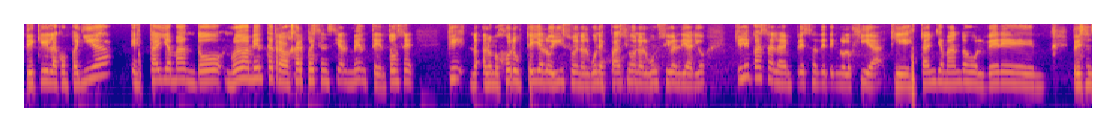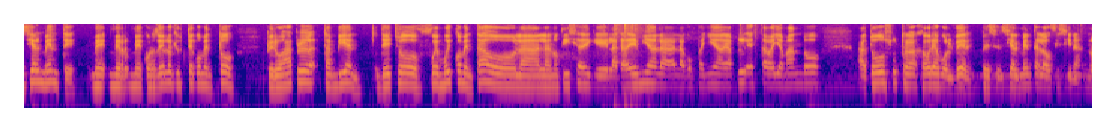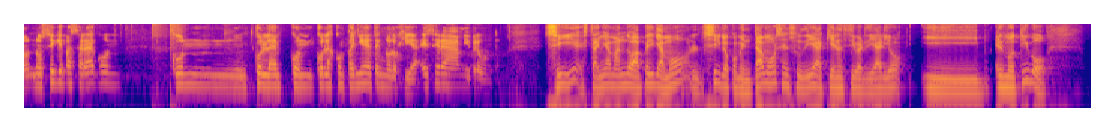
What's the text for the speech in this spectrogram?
de que la compañía está llamando nuevamente a trabajar presencialmente. Entonces, ¿qué, a lo mejor usted ya lo hizo en algún espacio o en algún ciberdiario. ¿Qué le pasa a las empresas de tecnología que están llamando a volver eh, presencialmente? Me, me, me acordé lo que usted comentó, pero Apple también. De hecho, fue muy comentado la, la noticia de que la academia, la, la compañía de Apple, estaba llamando a todos sus trabajadores a volver presencialmente a la oficina. No, no sé qué pasará con, con, con, la- con- con las compañías de tecnología. Esa era mi pregunta. Sí, están llamando, Apple llamó, sí, lo comentamos en su día aquí en el Ciberdiario. Y el motivo,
